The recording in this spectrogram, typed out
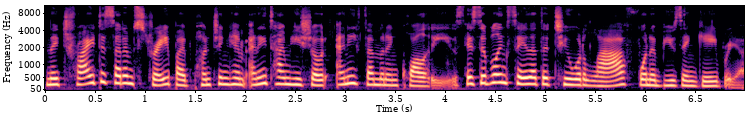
and they tried to set him straight by punching him anytime he showed any feminine qualities. His siblings say that the two would laugh when abusing Gabriel.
